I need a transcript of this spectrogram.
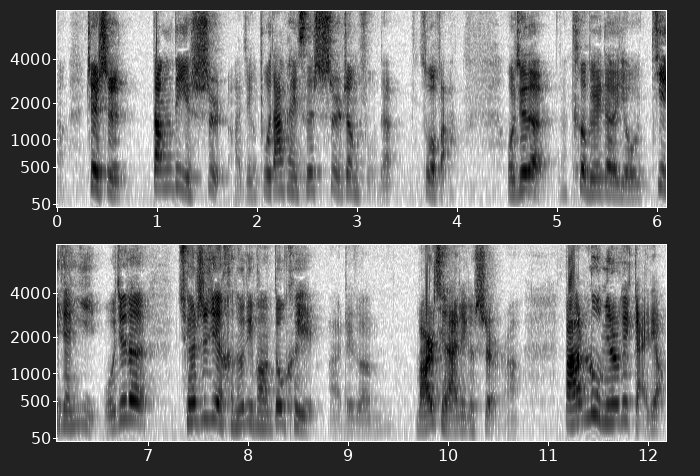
啊，这是当地市啊，这个布达佩斯市政府的做法，我觉得特别的有借鉴意义。我觉得全世界很多地方都可以啊，这个玩起来这个事儿啊，把路名给改掉，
